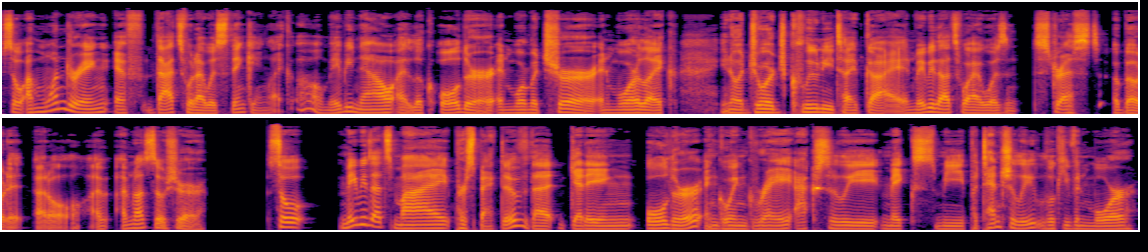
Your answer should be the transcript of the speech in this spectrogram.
So I'm wondering if that's what I was thinking. Like, oh, maybe now I look older and more mature and more like, you know, a George Clooney type guy. And maybe that's why I wasn't stressed about it at all. I'm, I'm not so sure. So maybe that's my perspective that getting older and going gray actually makes me potentially look even more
